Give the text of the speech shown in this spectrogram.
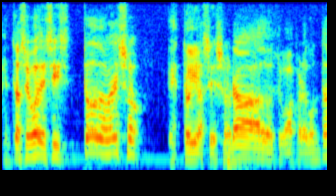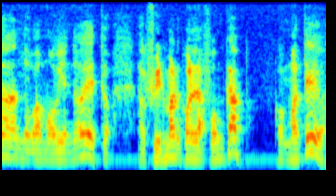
Entonces vos decís, todo eso, estoy asesorado, te vas preguntando, vamos viendo esto, a firmar con la FONCAP, con Mateo.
